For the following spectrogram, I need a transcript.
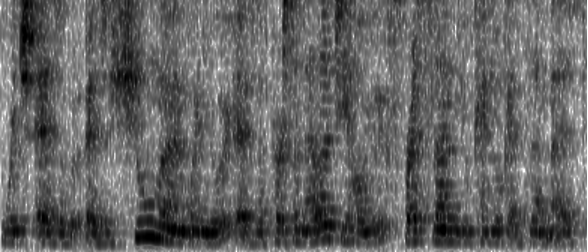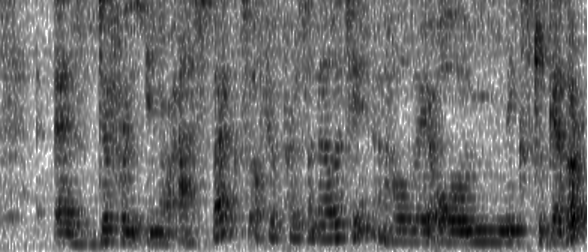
which as a, as a human, when you as a personality, how you express them, you can look at them at as different inner aspects of your personality and how they all mix together.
